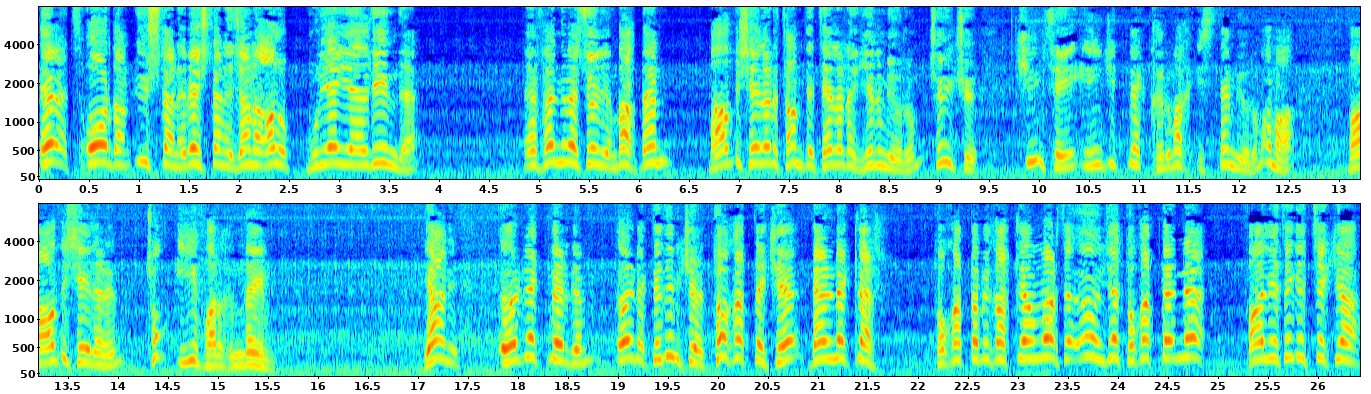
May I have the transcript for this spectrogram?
Evet oradan 3 tane 5 tane canı alıp buraya geldiğinde efendime söyleyeyim bak ben bazı şeyleri tam detaylarına girmiyorum. Çünkü kimseyi incitmek, kırmak istemiyorum ama bazı şeylerin çok iyi farkındayım. Yani örnek verdim. Örnek dedim ki Tokat'taki dernekler. Tokat'ta bir katliam varsa önce Tokat Derneği faaliyete geçecek ya.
